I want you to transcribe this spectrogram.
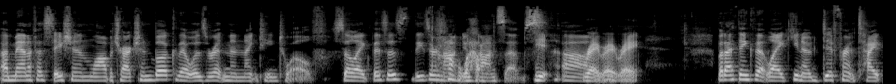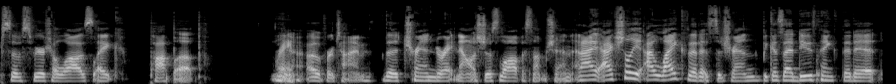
a manifestation law of attraction book that was written in 1912. So like this is these are not oh, new wow. concepts. Yeah, um, right, right, right. But I think that like, you know, different types of spiritual laws like pop up right know, over time. The trend right now is just law of assumption. And I actually I like that it's a trend because I do think that it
